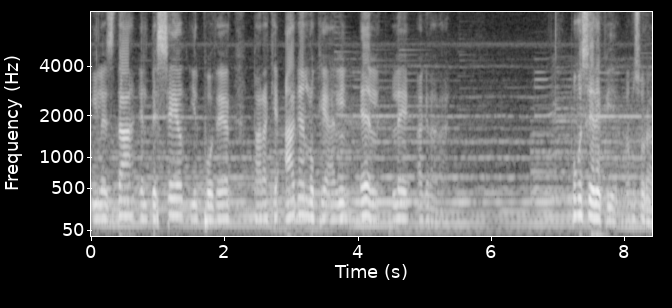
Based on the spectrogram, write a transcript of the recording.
y les da el deseo y el poder para que hagan lo que a él, le agrada. Póngase de pie, vamos a orar.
